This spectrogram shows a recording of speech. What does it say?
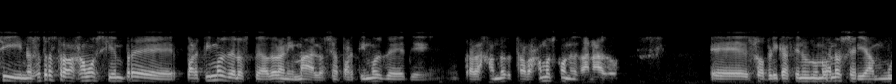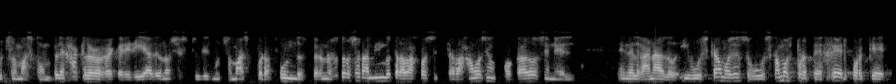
Sí, nosotros trabajamos siempre, partimos del hospedador animal, o sea, partimos de, trabajando, trabajamos con el ganado. Eh, su aplicación en humanos sería mucho más compleja, claro, requeriría de unos estudios mucho más profundos, pero nosotros ahora mismo trabajamos, trabajamos enfocados en el, en el ganado y buscamos eso, buscamos proteger, porque,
